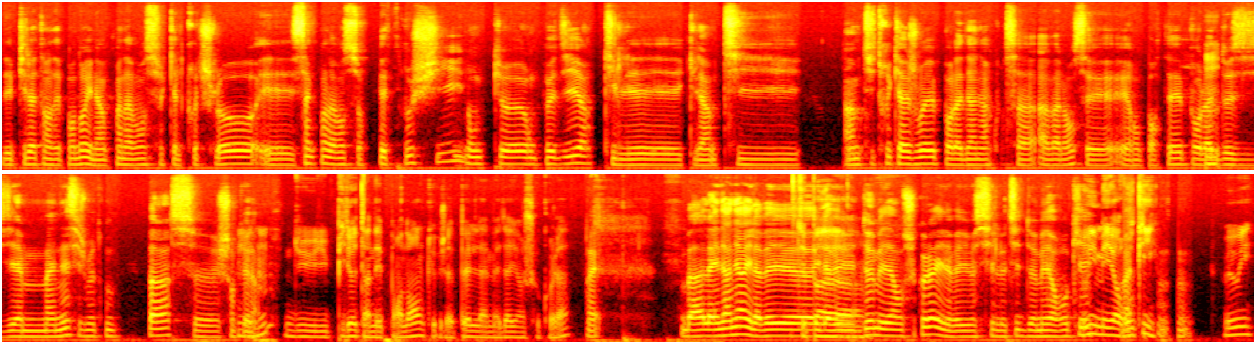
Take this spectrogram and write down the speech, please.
des pilotes indépendants, il a un point d'avance sur Kel Crutchlow et cinq points d'avance sur Petrucci. Donc euh, on peut dire qu'il est qu'il a un petit un petit truc à jouer pour la dernière course à, à Valence et, et remporter pour la Mm. deuxième année, si je me trompe pas, ce championnat. Mhm. du, du pilote indépendant que j'appelle la médaille en chocolat. Bah l'année dernière, il avait euh, il avait eu deux médailles en chocolat. Il avait eu aussi le titre de meilleur rookie. Oui, meilleur Ouais. rookie. Mm, mm. Oui, oui.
